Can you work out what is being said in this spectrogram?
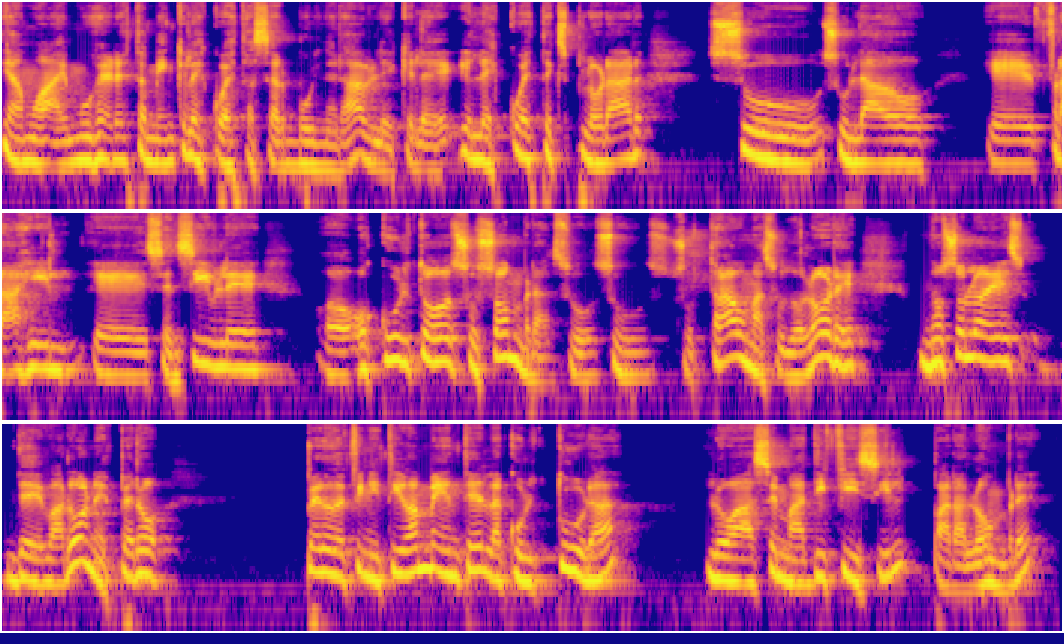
Digamos, hay mujeres también que les cuesta ser vulnerables, que les cuesta explorar su, su lado eh, frágil, eh, sensible, oculto su sombra, sus su, su traumas, sus dolores, no solo es de varones, pero, pero definitivamente la cultura lo hace más difícil para el hombre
